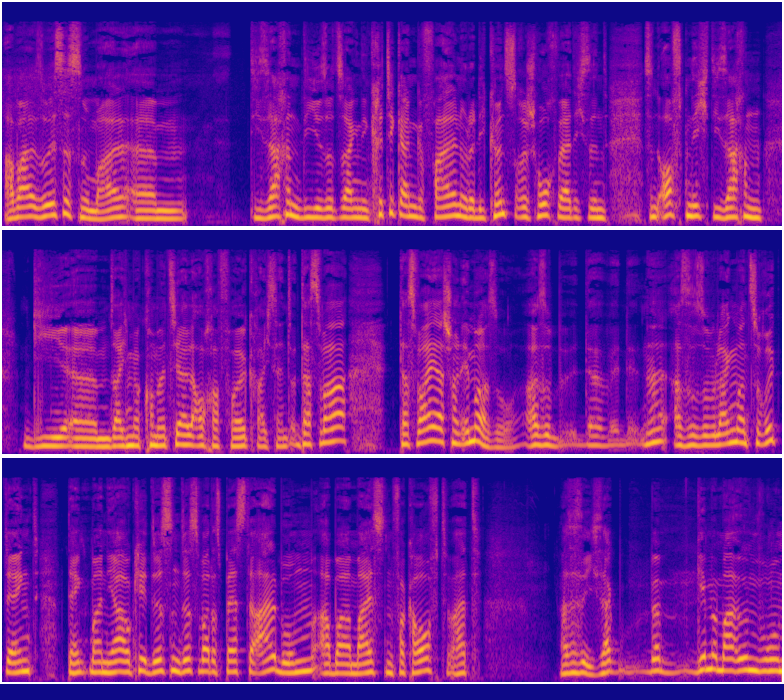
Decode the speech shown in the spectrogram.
Aber so ist es nun mal. Ähm, die Sachen, die sozusagen den Kritikern gefallen oder die künstlerisch hochwertig sind, sind oft nicht die Sachen, die, ähm, sag ich mal, kommerziell auch erfolgreich sind. Und das war, das war ja schon immer so. Also, ne? also solange man zurückdenkt, denkt man, ja, okay, das und das war das beste Album, aber am meisten verkauft hat, was weiß ich, sag, gehen wir mal irgendwo,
